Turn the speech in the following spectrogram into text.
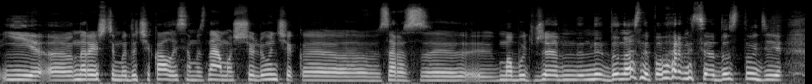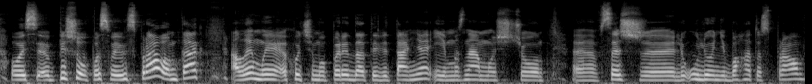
І е, нарешті ми дочекалися. Ми знаємо, що Льончик е, зараз, е, мабуть, вже не, до нас не повернеться а до студії. Ось е, пішов по своїм справам, так. Але ми хочемо передати вітання, і ми знаємо, що е, все ж е, Лю- у Льоні багато справ.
